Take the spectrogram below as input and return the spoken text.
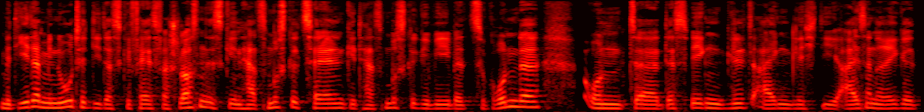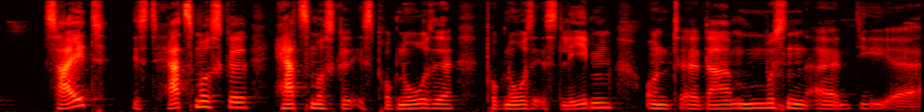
mit jeder Minute, die das Gefäß verschlossen ist, gehen Herzmuskelzellen, geht Herzmuskelgewebe zugrunde. Und äh, deswegen gilt eigentlich die eiserne Regel Zeit ist Herzmuskel, Herzmuskel ist Prognose, Prognose ist Leben und äh, da müssen äh, die äh,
